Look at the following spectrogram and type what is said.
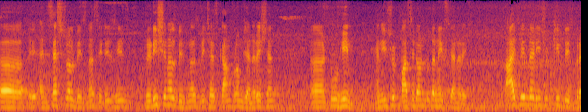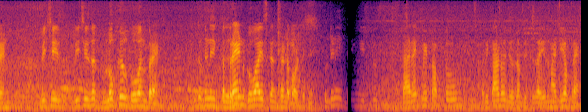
uh, ancestral business. It is his traditional business which has come from generation uh, to him and he should pass it on to the next generation. I feel that he should keep this brand which is which is a local Goan brand. The brand Goa is concerned about this. Directly talk to Joseph D'Souza. He is my dear friend,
